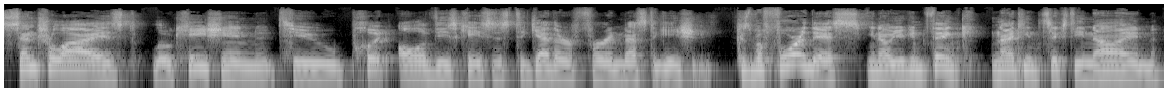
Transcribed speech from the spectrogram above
centralized location to put all of these cases together for investigation. Because before this, you know, you can think 1969,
